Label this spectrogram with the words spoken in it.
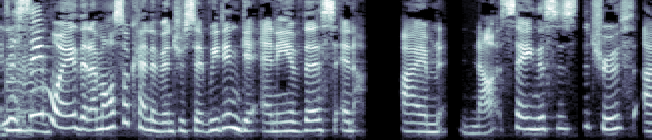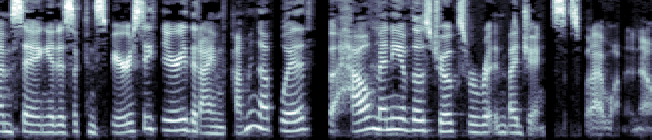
In the same way that I'm also kind of interested, we didn't get any of this, and I'm not saying this is the truth. I'm saying it is a conspiracy theory that I am coming up with. But how many of those jokes were written by Jinkx is what I want to know.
